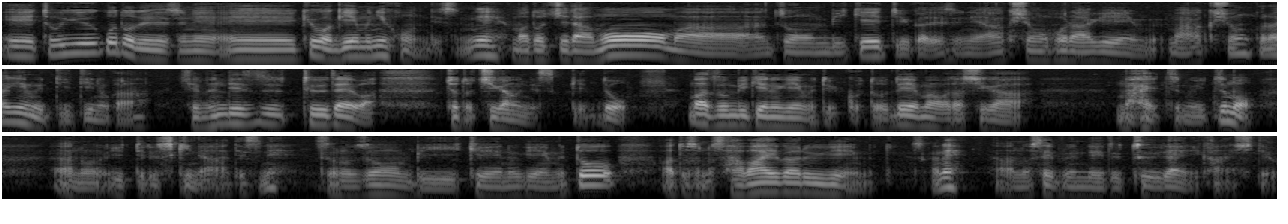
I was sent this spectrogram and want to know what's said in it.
えー、ということでですね、えー、今日はゲーム2本ですね、まあ、どちらも、まあ、ゾンビ系というかですねアクションホラーゲーム、まあ、アクションホラーゲームって言っていいのかな。セブンデイズ・トゥ・ダイはちょっと違うんですけど、まあ、ゾンビ系のゲームということで、まあ、私が、まあ、いつもいつもあの言ってる好きなですねそのゾンビ系のゲームとあとそのサバイバルゲームっていうんですかねあのセブンデイズ・トゥ・ダイに関しては、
